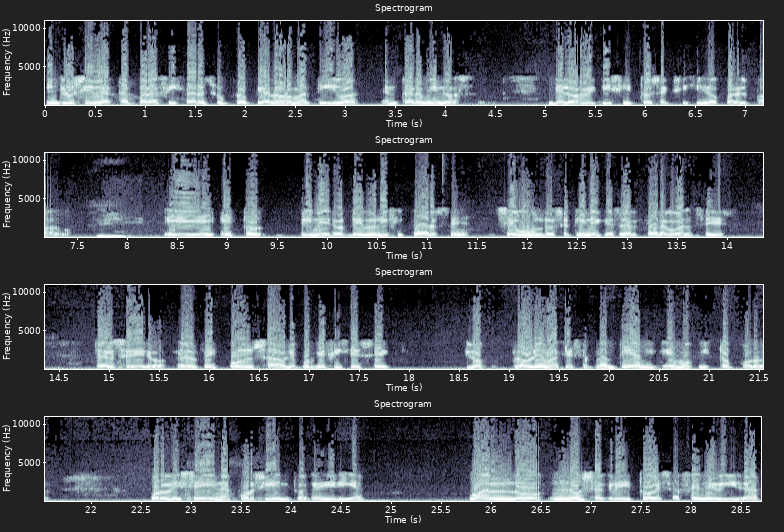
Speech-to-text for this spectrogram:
inclusive hasta para fijar su propia normativa en términos de los requisitos exigidos para el pago. Eh, esto, primero, debe unificarse. Segundo, se tiene que hacer cargo ANSES. Tercero, el responsable, porque fíjese los problemas que se plantean y que hemos visto por, por decenas, por cientos, le diría, cuando no se acreditó esa fe de vida,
